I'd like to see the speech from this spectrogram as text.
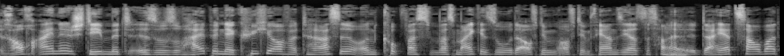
rauch eine, stehe mit äh, so so halb in der Küche auf der Terrasse und guck, was was Maike so da auf dem auf dem Fernseher das, Mhm. daher zaubert.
